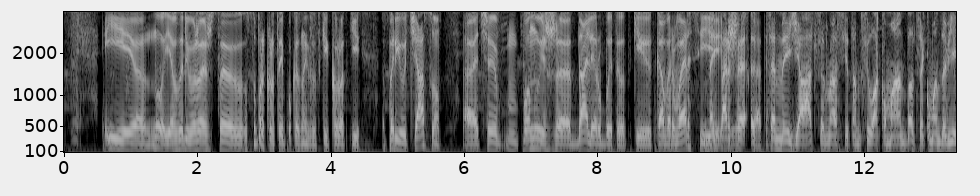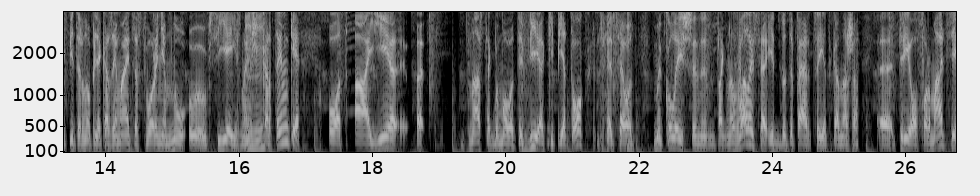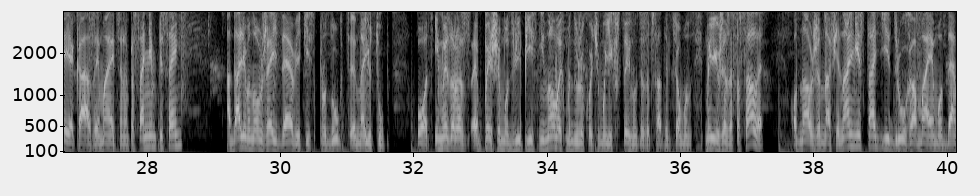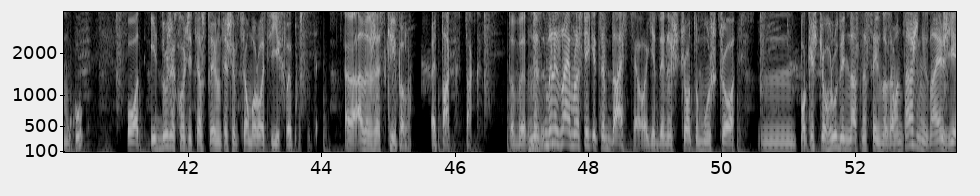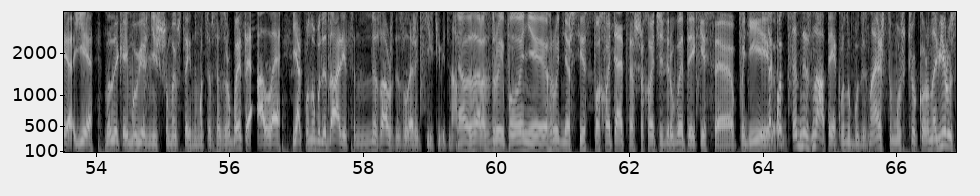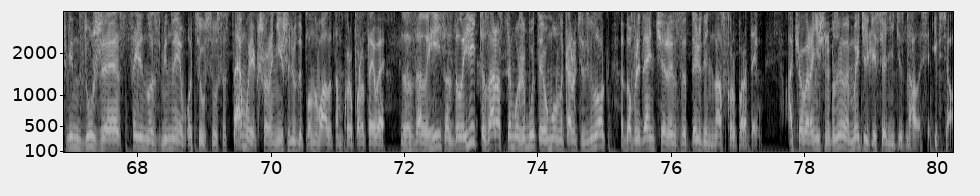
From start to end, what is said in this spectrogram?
І ну, я взагалі вважаю, що це суперкрутий показник за такий короткий період часу. Е, Чи плануєш е, далі робити такі кавер-версії? Найперше, це не я, це в нас є там ціла команда. Це команда VIP Тернопіль, яка займається створенням ну е, всієї знаєш Мгм. картинки. От, а є. В нас, так би мовити, Віа Кіп'яток. Це, це от ми колись ще так назвалися, і дотепер це є така наша е, тріо-формація, яка займається написанням пісень, а далі воно вже йде в якийсь продукт е, на Ютуб. От, і ми зараз е, пишемо дві пісні нових. Ми дуже хочемо їх встигнути записати в цьому. Ми їх вже записали. Одна вже на фінальній стадії, друга маємо демку. От, і дуже хочеться встигнути ще в цьому році їх випустити. Але вже з кліпами. Е, так, так. Тобто, ви не, ми не знаємо наскільки це вдасться. О, Єдине що, тому що м, поки що грудень нас не сильно завантажений. Знаєш, є є велика ймовірність, що ми встигнемо це все зробити, але як воно буде далі, це не завжди залежить тільки від нас. Але зараз в другій половині грудня всі спохватяться, що хочуть робити якісь е, події. Так, от не знати, як воно буде, знаєш, тому що коронавірус він дуже сильно змінив оцю всю систему. Якщо раніше люди планували там корпоративи заздалегідь, заздалегідь, то зараз це може бути, умовно кажучи, дзвінок. Добрий день через тиждень нас корпоратив. А чого ви раніше не позвонили, ми тільки сьогодні дізналися, і все.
